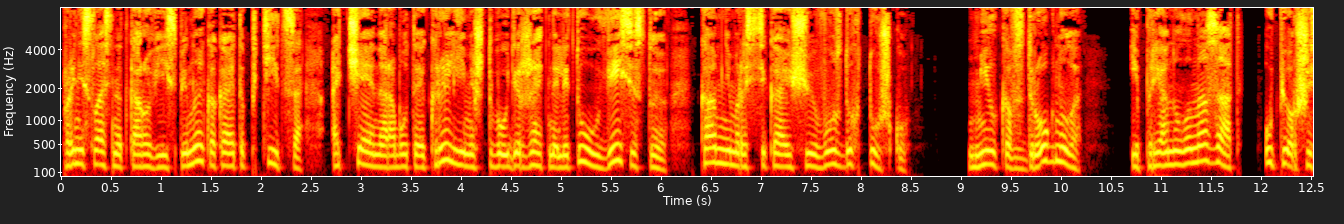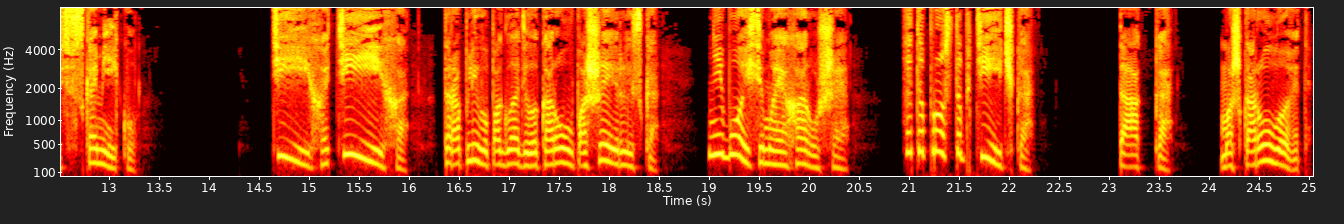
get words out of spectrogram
пронеслась над коровьей спиной какая то птица отчаянно работая крыльями чтобы удержать на лету увесистую камнем рассекающую воздух тушку. Милка вздрогнула и прянула назад упершись в скамейку. Тихо тихо торопливо погладила корову по шее рыска. Не бойся моя хорошая это просто птичка такка машкару ловит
